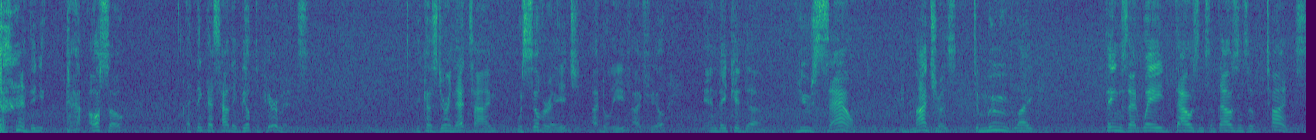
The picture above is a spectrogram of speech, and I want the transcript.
then you also, I think that's how they built the pyramids. Because during that time was Silver Age, I believe, I feel, and they could um, use sound in mantras to move like things that weighed thousands and thousands of tons.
